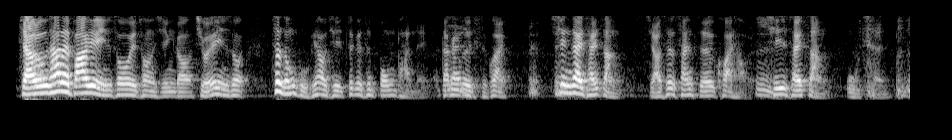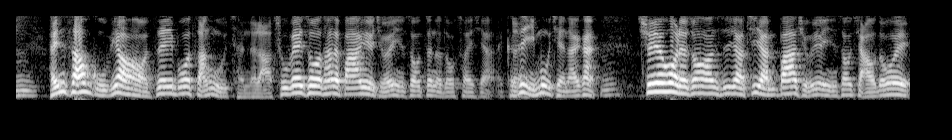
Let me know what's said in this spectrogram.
假如它的八月营收会创新高，九月营收这种股票其实这个是崩盘的，大概二十块，嗯、现在才涨。假设三十二块好了，其实才涨五成，嗯，很少股票哦，这一波涨五成的啦，除非说它的八月、九月营收真的都摔下来。可是以目前来看，缺货的状况之下，既然八九月营收假如都会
